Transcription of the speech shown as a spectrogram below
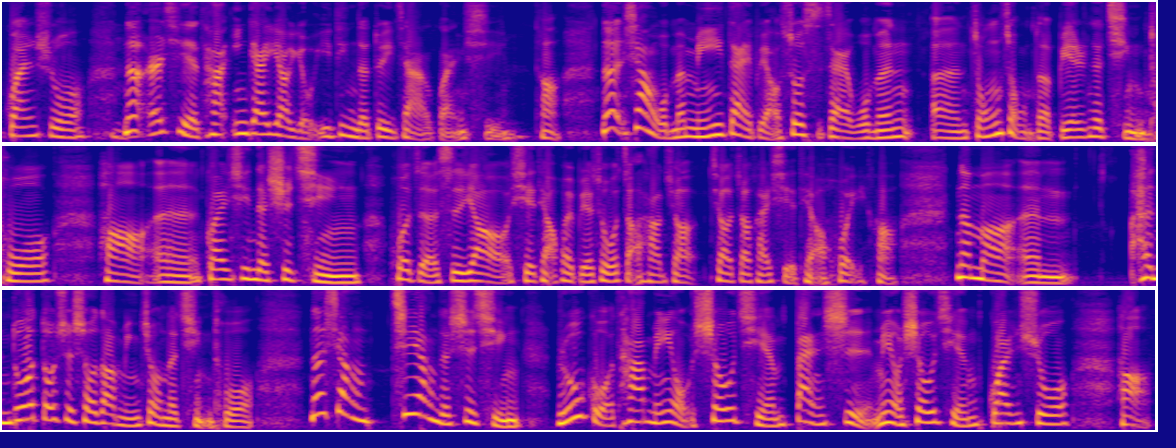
关说，那而且他应该要有一定的对价的关系。好，那像我们民意代表，说实在，我们嗯，种种的别人的请托，哈，嗯，关心的事情，或者是要协调会，比如说我早上就要就要召开协调会，哈，那么嗯，很多都是受到民众的请托。那像这样的事情，如果他没有收钱办事，没有收钱官说，好，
